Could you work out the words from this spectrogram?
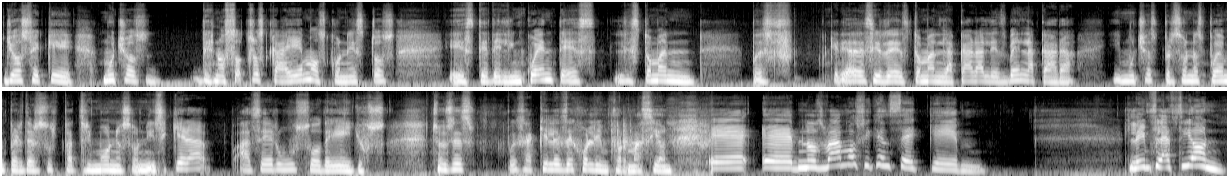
Yo sé que muchos de nosotros caemos con estos este, delincuentes, les toman pues quería decir, les toman la cara, les ven la cara y muchas personas pueden perder sus patrimonios o ni siquiera hacer uso de ellos. Entonces, pues aquí les dejo la información. Eh, eh, nos vamos, fíjense que la inflación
